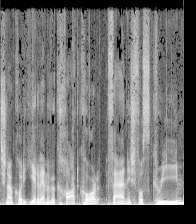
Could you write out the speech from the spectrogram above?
schnell korrigieren, wenn man wirklich Hardcore-Fan ist von Scream,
